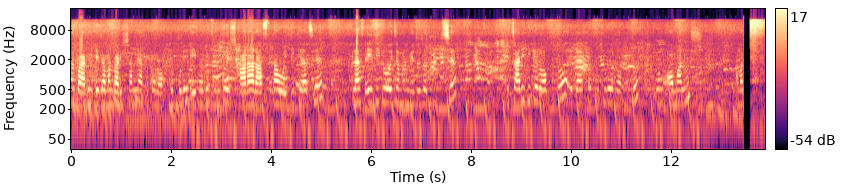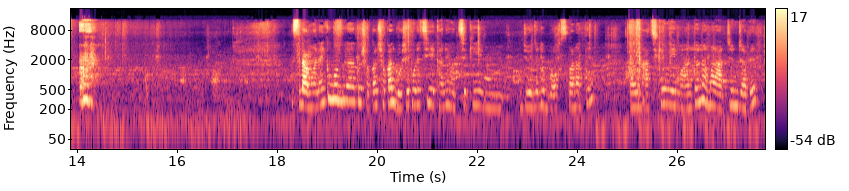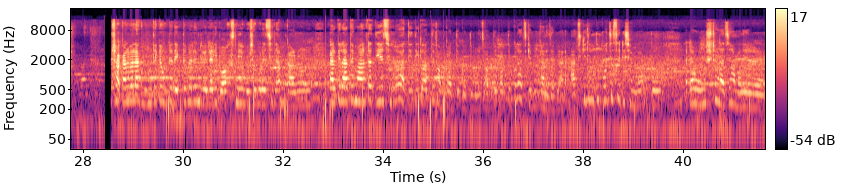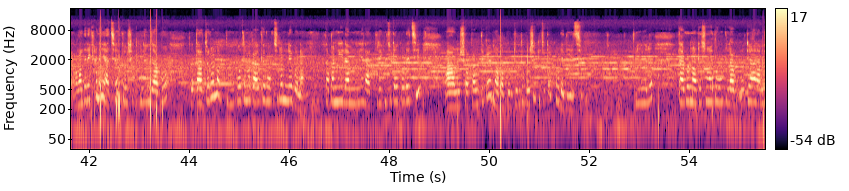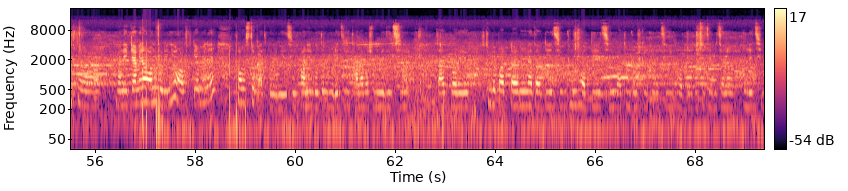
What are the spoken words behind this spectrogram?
বাড়ি, এই যে আমার বাড়ির সামনে এতটা রক্ত পড়ে, এইভাবে কিন্তু সারা রাস্তা ওই দিকে আছে। প্লাস এইদিকে ওই যে আমার মেজোজা দিচ্ছে। চারিদিকে রক্ত, এটা একটা কুকুরের রক্ত, কোন অমানুষ। আমার আসসালামু আলাইকুম বন্ধুরা, তো সকাল সকাল বসে পড়েছি। এখানে হচ্ছে কি জুয়েলারি বক্স বানাতে। কারণ আজকেও এই মালটা না আমার আর্জেন্ট যাবে। সকালবেলা ঘুম থেকে উঠে দেখতে পেলেন জুয়েলারি বক্স নিয়ে বসে পড়েছিলাম, কারণ কালকে রাতে মালটা দিয়েছিল আর দিদিকে অর্ধেক, আমাকে অর্ধেক করতে বলেছে। অর্ধেক অর্ধেক করে আজকে বিকালে যাবে। আর আজকে যেহেতু পঁচিশে ডিসেম্বর, তো একটা অনুষ্ঠান আছে আমাদের আমাদের এখানেই আছে, তো সেখানেও যাব। তো তার জন্য না, প্রথমে কালকে ভাবছিলাম নেব না। তারপর নিলাম নিয়ে রাত্রে কিছুটা করেছি, আর সকাল থেকে নটা পর্যন্ত বসে কিছুটা করে দিয়েছি। এই হলো। তারপর নটার সময় তো উঠলাম, উঠে আর আমি মানে ক্যামেরা অন করিনি অফ ক্যামেরায় সমস্ত কাজ করে নিয়েছি। পানির বোতল ভরেছি, থালা বাসন মেজেছি, তারপরে চুলো পাটটা নেতা দিয়েছি উঠোন ঝাড় দিয়েছি বাথরুম পরিষ্কার করেছি, ঘর দর গুছেছি বিছানা তুলেছি।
